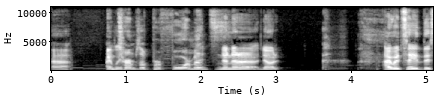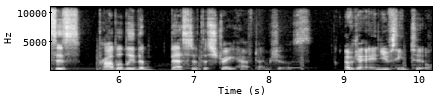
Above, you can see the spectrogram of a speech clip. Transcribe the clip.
Uh, In would, terms of performance, no, no, no, no, no. I would say this is probably the best of the straight halftime shows. okay, and you've seen two,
